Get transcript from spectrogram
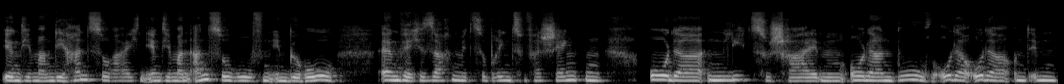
irgendjemandem die Hand zu reichen, irgendjemanden anzurufen im Büro, irgendwelche Sachen mitzubringen, zu verschenken oder ein Lied zu schreiben oder ein Buch oder oder und im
